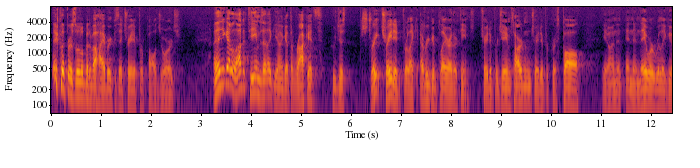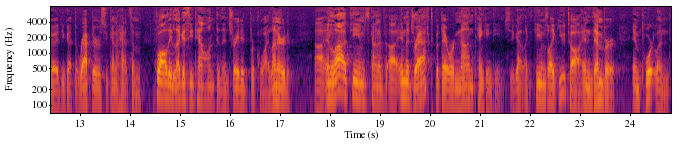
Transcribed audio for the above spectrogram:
the Clippers a little bit of a hybrid because they traded for Paul George. And then you got a lot of teams that like you know you got the Rockets who just straight traded for like every good player on their teams. Traded for James Harden, traded for Chris Paul, you know, and then and then they were really good. You got the Raptors who kind of had some quality legacy talent and then traded for Kawhi Leonard. Uh, and a lot of teams kind of uh, in the draft, but they were non-tanking teams. You got like teams like Utah and Denver and Portland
